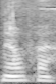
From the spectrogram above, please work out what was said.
Não vá.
